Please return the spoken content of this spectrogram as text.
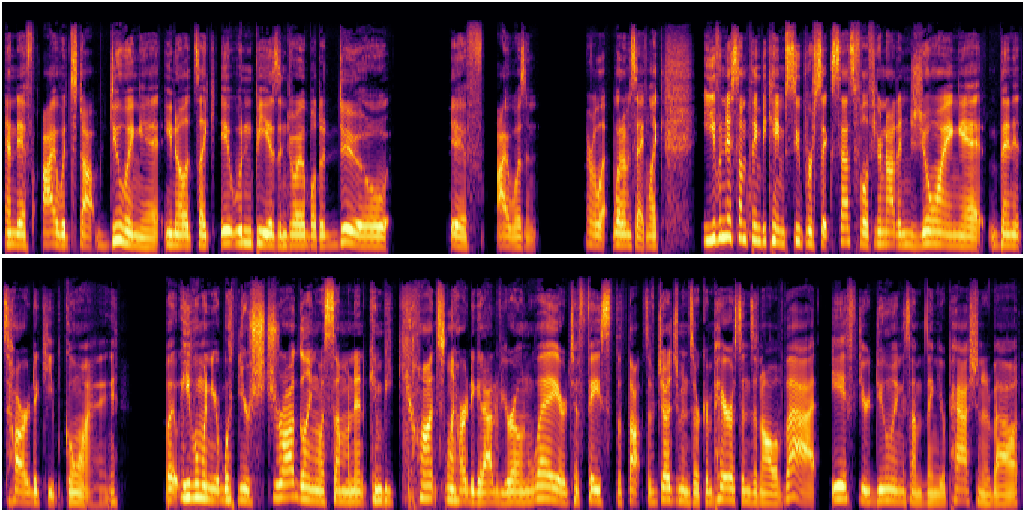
And if I would stop doing it, you know, it's like it wouldn't be as enjoyable to do if I wasn't or what I'm saying, like even if something became super successful, if you're not enjoying it, then it's hard to keep going. But even when you're when you're struggling with someone, it can be constantly hard to get out of your own way or to face the thoughts of judgments or comparisons and all of that. If you're doing something you're passionate about,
